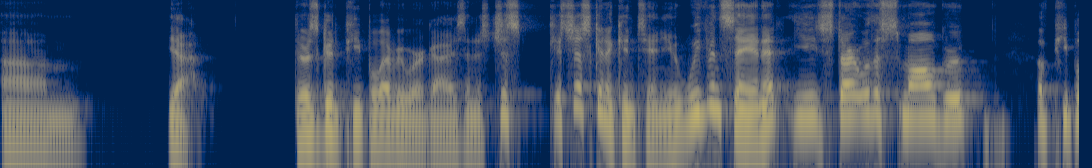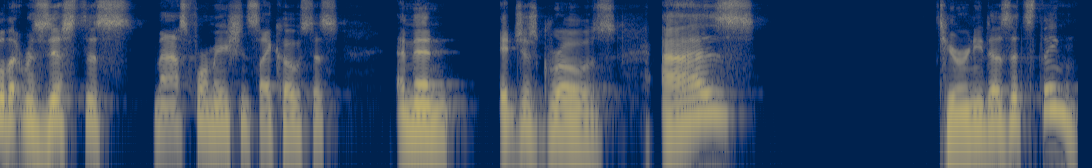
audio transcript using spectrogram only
Um, yeah, there's good people everywhere, guys, and it's just it's just going to continue. We've been saying it. You start with a small group of people that resist this mass formation psychosis, and then it just grows as tyranny does its thing.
